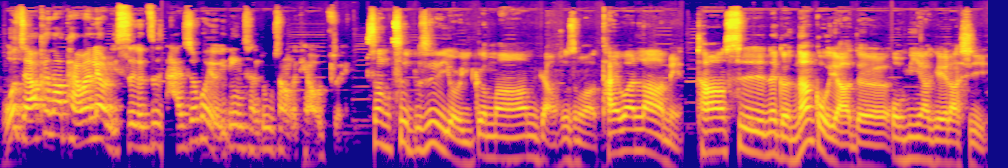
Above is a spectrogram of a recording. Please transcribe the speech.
我只要看到“台湾料理”四个字，还是会有一定程度上的挑嘴。上次不是有一个吗？他们讲说什么台湾拉面，它是那个 Nagoya 的 Omiyage 拉西。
